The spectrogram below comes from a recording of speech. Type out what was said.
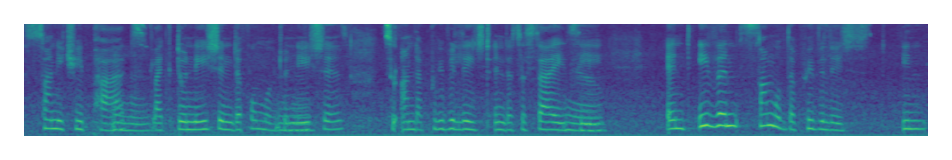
sanitary pads, like donation, the form of donations to underprivileged in the society. And even some of the privileged in,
